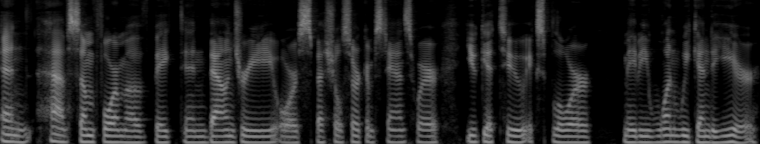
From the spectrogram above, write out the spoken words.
and have some form of baked in boundary or special circumstance where you get to explore maybe one weekend a year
